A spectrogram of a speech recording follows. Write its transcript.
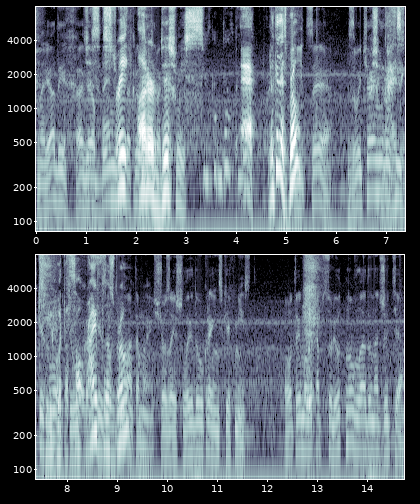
снаряди, авіабомби Straight та крилаті utter ракети. disrespect. Look at this, bro. І це звичайні Russian guys російські in Kyiv with хлопці assault у хаті з rifles, bro. автоматами, що зайшли до українських міст. Отримали абсолютну владу над життям.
